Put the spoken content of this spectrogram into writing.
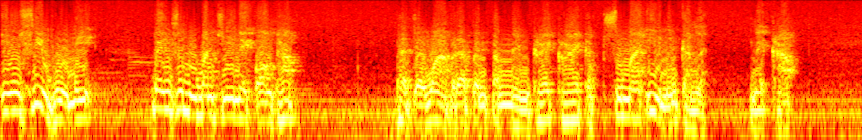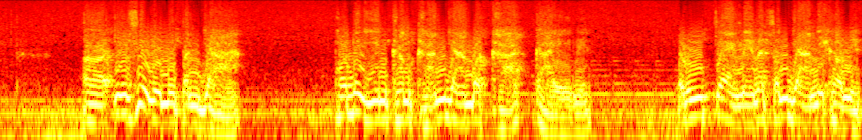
เอียวซิ่วผู้นี้เป็นสมุบัญชีในกองทัพถ้าจะว่าไปแล้วเป็นตำแหน่งคล้ายๆ กับซูมาอี้เหมือนกันแหละนะครับเอ่ออินซิลมีปัญญาพอได้ยินคำขานยามว่าขาไก่เนี่ยรู้แจ้งในนักสัญญาณนี้เขาเนี่ย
